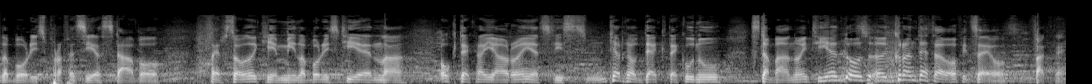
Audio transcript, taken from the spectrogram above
laboris profesia stavo. Persone kiam mi laboris tie in la octeca iaro estis circa dec dec unu stabanoi tie do eh, grandeta officeo fakte.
